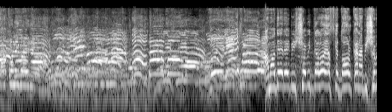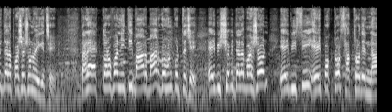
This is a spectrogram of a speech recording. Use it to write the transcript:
ছাত্রলীগ ভাই না আমাদের এই বিশ্ববিদ্যালয় আজকে দলকানা বিশ্ববিদ্যালয় প্রশাসন হয়ে গেছে। তারা একতরফা নীতি বারবার গ্রহণ করতেছে। এই বিশ্ববিদ্যালয় প্রশাসন এই বিসি এই পক্টর ছাত্রদের না।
